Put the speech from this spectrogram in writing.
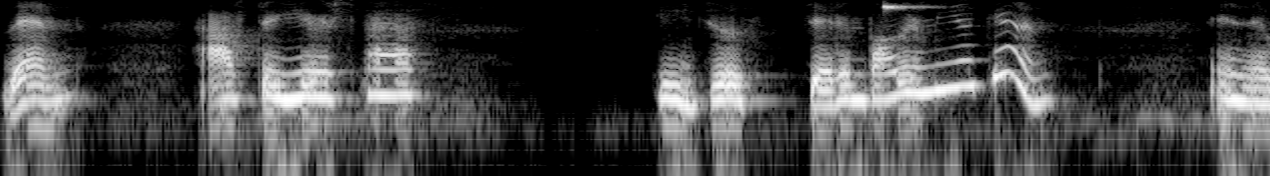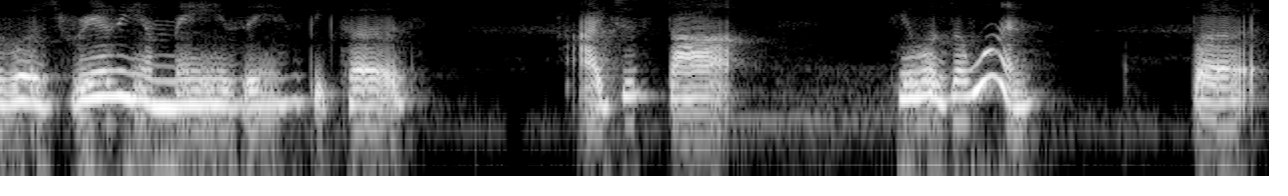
Then, after years passed, he just didn't bother me again. And it was really amazing because I just thought he was the one. But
